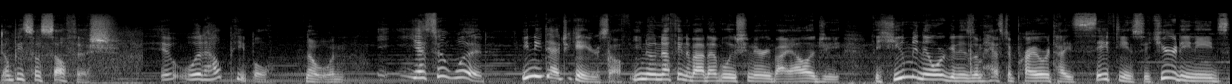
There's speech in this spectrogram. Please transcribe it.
don't be so selfish. It would help people. No, it wouldn't. Yes, it would. You need to educate yourself. You know nothing about evolutionary biology. The human organism has to prioritize safety and security needs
